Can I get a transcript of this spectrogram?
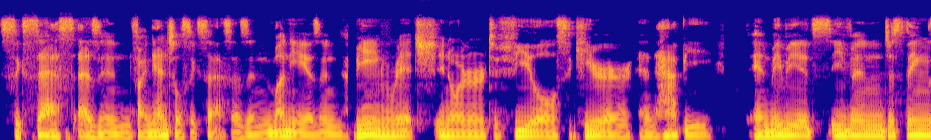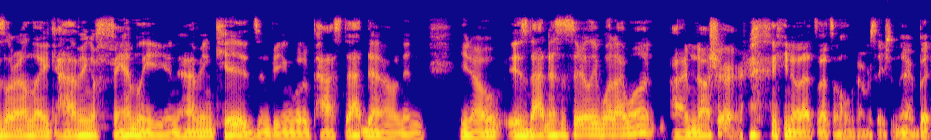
success as in financial success, as in money, as in being rich in order to feel secure and happy. And maybe it's even just things around like having a family and having kids and being able to pass that down. And, you know, is that necessarily what I want? I'm not sure. you know, that's, that's a whole conversation there. But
